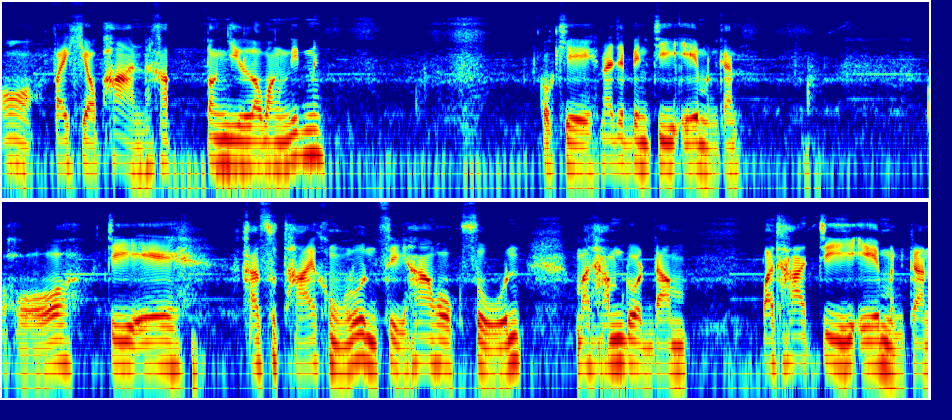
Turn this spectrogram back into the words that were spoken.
อ๋อไฟเขียวผ่านนะครับ ต้องยืนระวังนิดนึง โอเค น่าจะเป็น GA เหมือนกัน โอ้โห GA คันสุดท้ายของรุ่น 4560 มาทำโด่วนดำปะทะ GA เหมือนกัน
